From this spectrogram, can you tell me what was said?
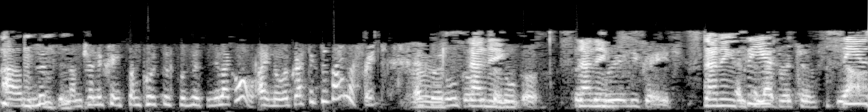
Um, listen, I'm trying to create some posters for this. And you're like, oh, I know a graphic designer friend. And so Oh, it'll go, stunning. so it'll go. So it's Stunning. really great. Stunning. And see you, see yeah. you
